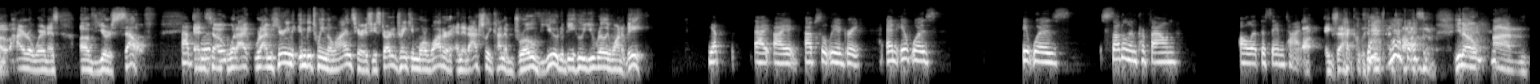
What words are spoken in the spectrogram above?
a higher awareness of yourself Absolutely. And so what I what I'm hearing in between the lines here is you started drinking more water and it actually kind of drove you to be who you really want to be. Yep, I, I absolutely agree. And it was, it was subtle and profound all at the same time. Uh, exactly. That's awesome. You know, um,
